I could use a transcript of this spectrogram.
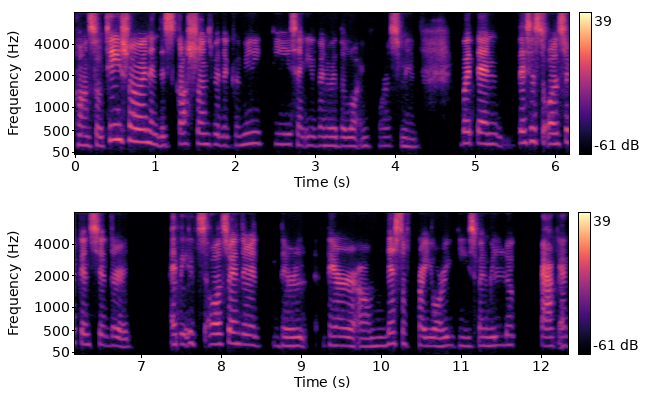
consultation and discussions with the communities and even with the law enforcement. But then this is also considered, I think it's also in their, their, their um, list of priorities when we look back at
